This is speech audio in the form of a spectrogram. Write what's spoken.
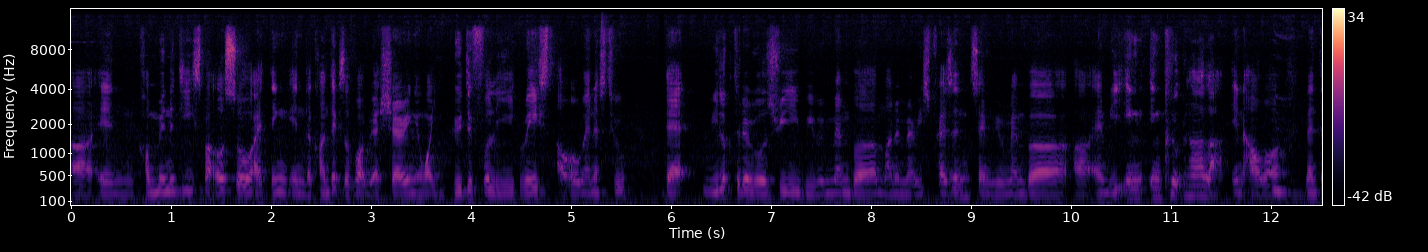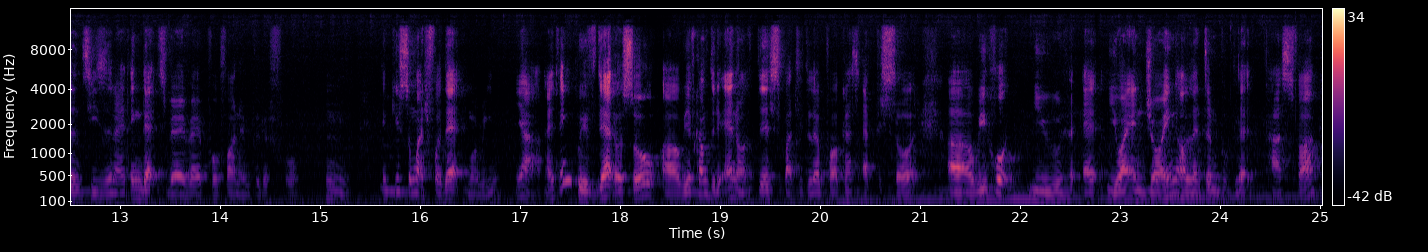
uh, in communities, but also I think in the context of what we are sharing and what you beautifully raised our awareness to. That we look to the Rosary, we remember Mother Mary's presence, and we remember uh, and we in- include her lah in our Mm. Lenten season. I think that's very very profound and beautiful. Hmm. Thank you so much for that, Maureen. Yeah, I think with that also, uh, we have come to the end of this particular podcast episode. Uh, we hope you uh, you are enjoying our Lenten booklet thus far,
